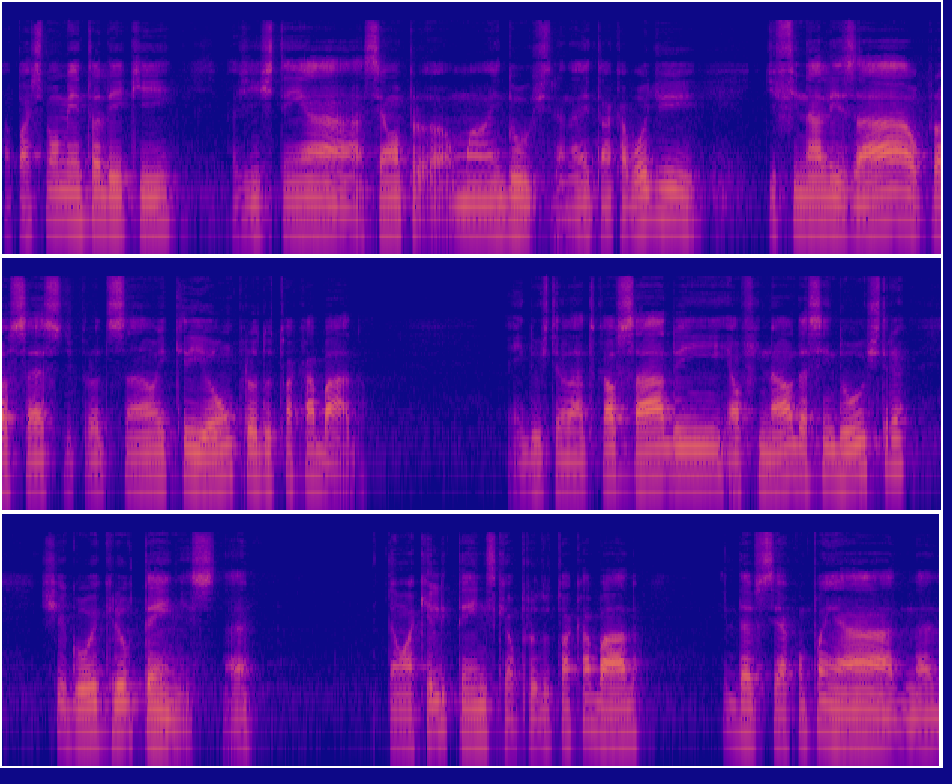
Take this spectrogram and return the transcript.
A partir do momento ali que a gente tem a, se é uma, uma indústria, né? então acabou de, de finalizar o processo de produção e criou um produto acabado. A indústria lá do calçado e ao final dessa indústria chegou e criou tênis, né? Então, aquele tênis que é o produto acabado, ele deve ser acompanhado, né?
